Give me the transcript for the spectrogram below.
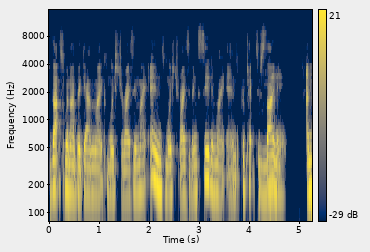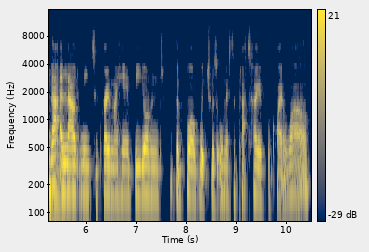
that's when I began like moisturizing my ends, moisturizing and sealing my ends, protective mm. styling. And that mm-hmm. allowed me to grow my hair beyond the bob, which was almost a plateau for quite a while.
